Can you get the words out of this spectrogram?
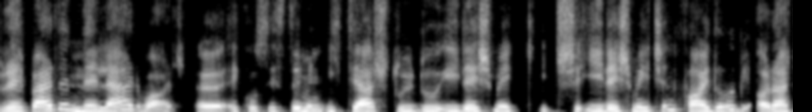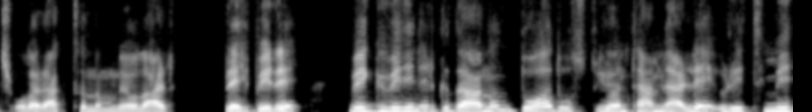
rehberde neler var? E, ekosistemin ihtiyaç duyduğu iyileşme, iyileşme için faydalı bir araç olarak tanımlıyorlar rehberi ve güvenilir gıdanın doğa dostu yöntemlerle üretimi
